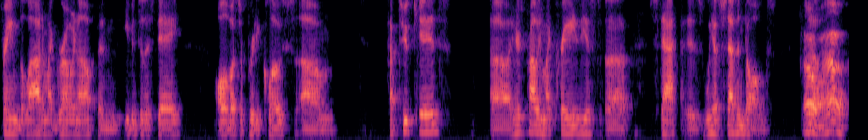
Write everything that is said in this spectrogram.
framed a lot of my growing up, and even to this day, all of us are pretty close. Um, have two kids. Uh, here's probably my craziest uh, stat is we have seven dogs. Oh, so, oh wow!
